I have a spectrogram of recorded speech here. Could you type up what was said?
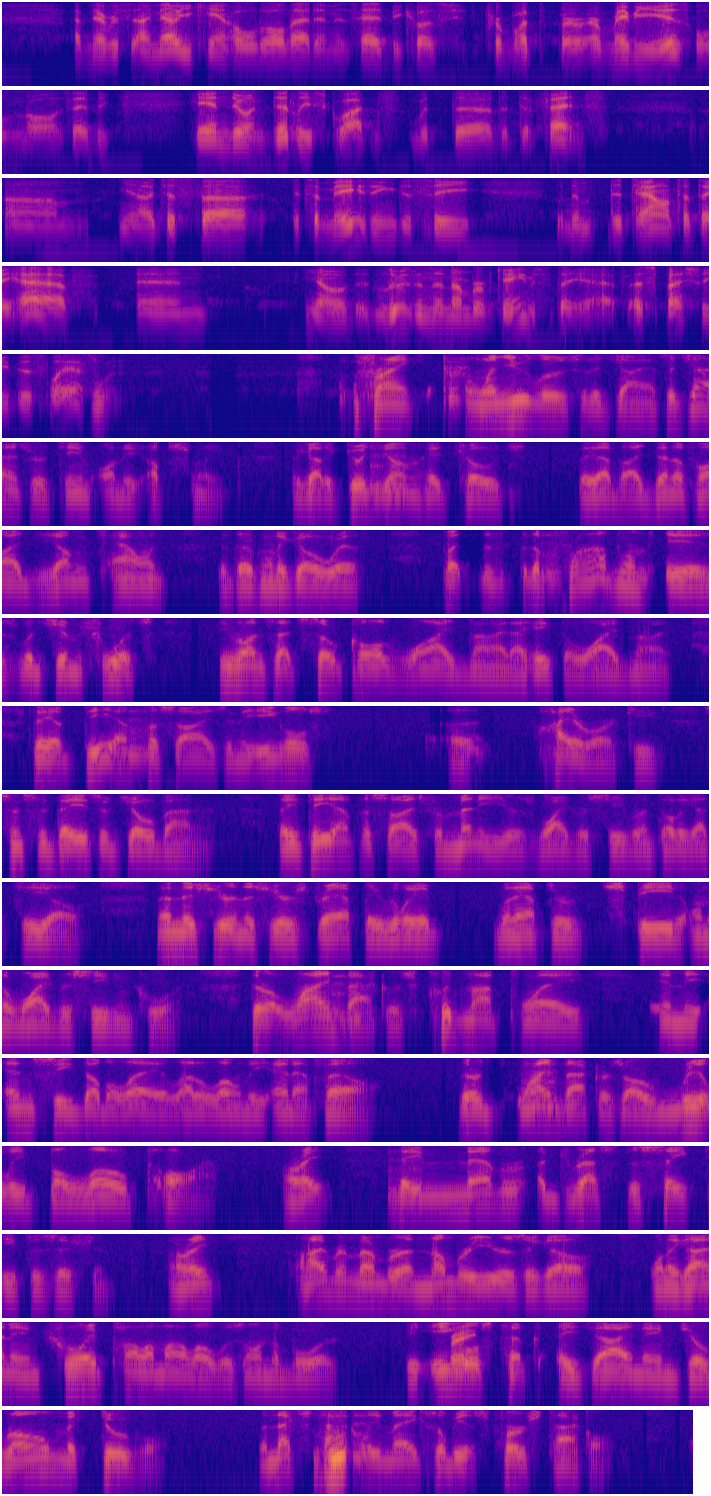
I've never. se- I know you can't hold all that in his head because from what, or, or maybe he is holding all in his head. But he ain't doing diddly squat with the the defense. Um, you know, it just uh, it's amazing to see the the talent that they have, and you know, losing the number of games that they have, especially this last one. Frank, when you lose to the Giants, the Giants are a team on the upswing. They got a good Mhm. young head coach. They have identified young talent that they're going to go with. But the, the Mhm. problem is with Jim Schwartz. He runs that so-called wide nine. I hate the wide nine. They have de-emphasized in the Eagles' uh, hierarchy since the days of Joe Banner. They de-emphasized for many years wide receiver until they got T.O. Then this year in this year's draft, they really went after speed on the wide receiving corps. Their hmm. linebackers could not play in the NCAA, let alone the NFL. Their hmm. linebackers are really below par. All right? Hmm. They never addressed the safety position. All right? I remember a number of years ago when a guy named Troy Polamalu was on the board. The Eagles took a guy named Jerome McDougle. The next tackle he makes will be his first tackle.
